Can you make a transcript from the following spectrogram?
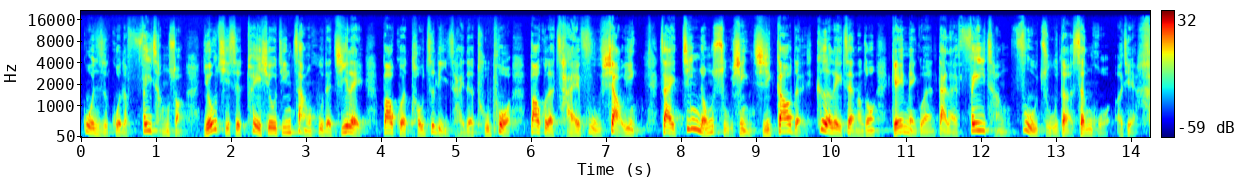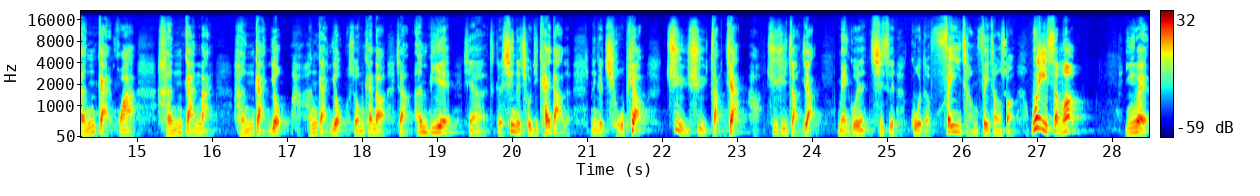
过日子过得非常爽，尤其是退休金账户的积累，包括投资理财的突破，包括了财富效应，在金融属性极高的各类资产当中，给美国人带来非常富足的生活，而且很敢花，很敢买。很敢用啊，很敢用，所以我们看到像 NBA 现在这个新的球季开打了，那个球票继续涨价哈，继续涨价。美国人其实过得非常非常爽，为什么？因为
